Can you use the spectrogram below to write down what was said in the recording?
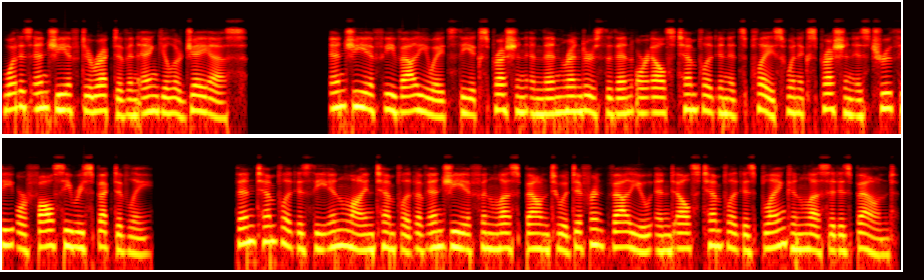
What is ngIf directive in AngularJS? ngIf evaluates the expression and then renders the then or else template in its place when expression is truthy or falsy respectively. Then template is the inline template of ngIf unless bound to a different value and else template is blank unless it is bound.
